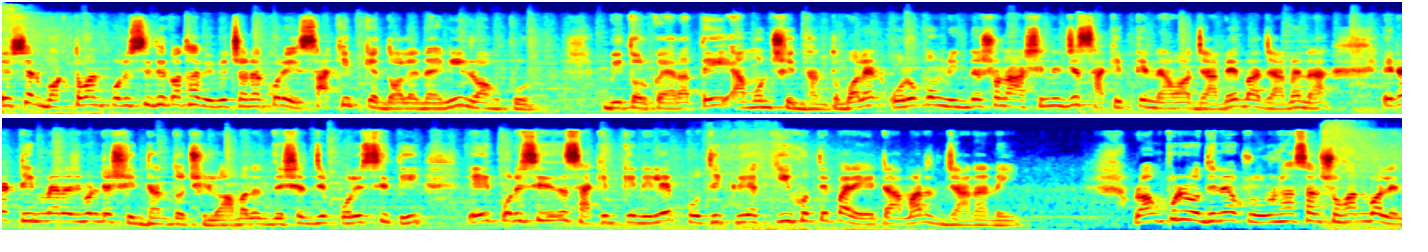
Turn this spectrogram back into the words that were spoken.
দেশের বর্তমান পরিস্থিতির কথা বিবেচনা করেই সাকিবকে দলে নেয়নি রংপুর। বিতর্ক এড়াতেই এমন সিদ্ধান্ত বলেন, ওরকম নির্দেশনা আসেনি যে সাকিবকে নেওয়া যাবে বা যাবে না, এটা টিম ম্যানেজমেন্টের সিদ্ধান্ত ছিল। আমাদের দেশের যে পরিস্থিতি, এই পরিস্থিতিতে সাকিবকে নিলে প্রতিক্রিয়া কী হতে পারে, এটা আমার জানা নেই। রংপুরের অধিনায়ক নুরুল হাসান সোহান বলেন,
